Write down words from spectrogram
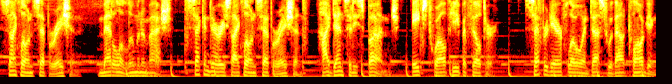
cyclone separation, metal aluminum mesh, secondary cyclone separation, high-density sponge, H12 HEPA filter. Separate airflow and dust without clogging.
